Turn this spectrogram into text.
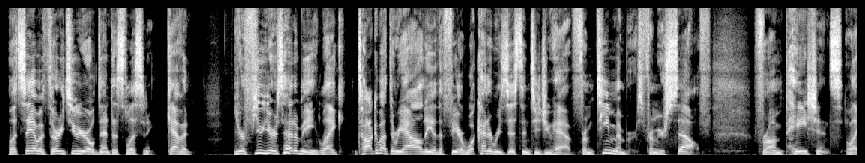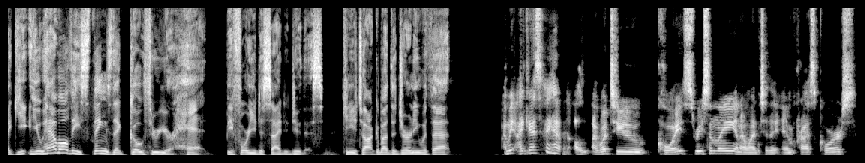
let's say I'm a 32 year old dentist listening. Kevin, you're a few years ahead of me. Like, talk about the reality of the fear. What kind of resistance did you have from team members, from yourself? from patients? Like you, you have all these things that go through your head before you decide to do this. Can you talk about the journey with that? I mean, I guess I had, I went to Kois recently and I went to the Impress course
